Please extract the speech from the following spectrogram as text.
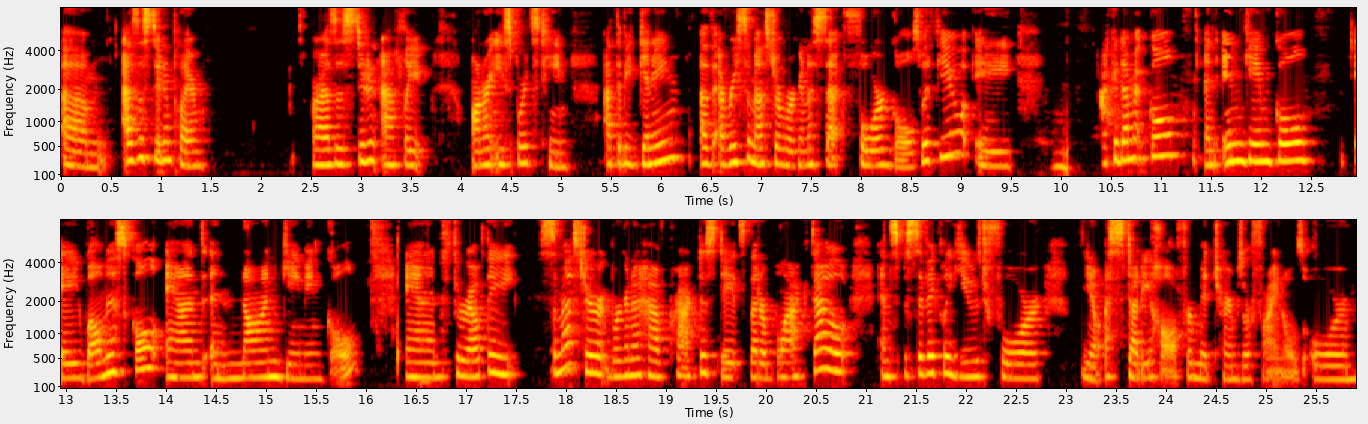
Um, as a student player or as a student athlete on our esports team, at the beginning of every semester, we're going to set four goals with you a academic goal, an in-game goal, a wellness goal, and a non-gaming goal. And throughout the semester, we're going to have practice dates that are blacked out and specifically used for, you know, a study hall for midterms or finals. Or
